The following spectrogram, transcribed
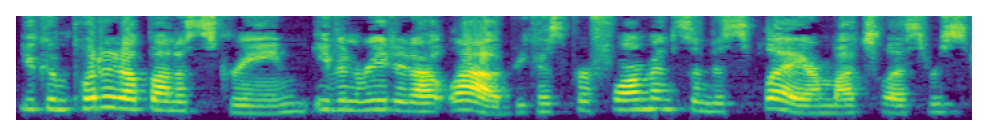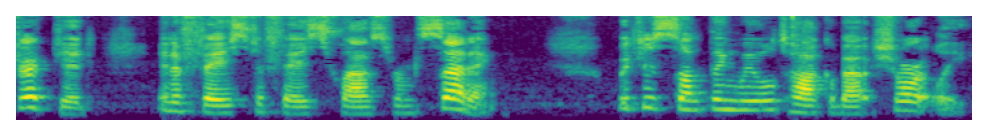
you can put it up on a screen, even read it out loud, because performance and display are much less restricted in a face-to-face -face classroom setting, which is something we will talk about shortly.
